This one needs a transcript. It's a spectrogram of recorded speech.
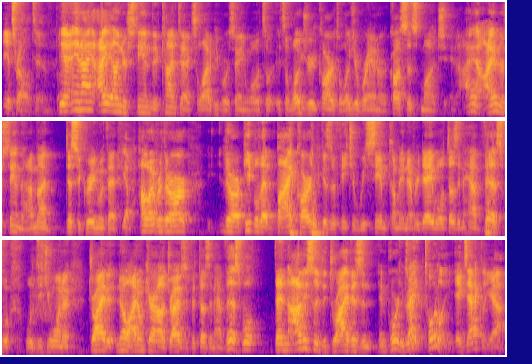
it's relative. but- Yeah, and I, I understand the context. A lot of people are saying, well, it's a, it's a luxury car, it's a luxury brand, or it costs this much. And I, I understand that. I'm not disagreeing with that. Yep. However, there are there are people that buy cars because of the feature. We see them come in every day. Well, it doesn't have this. Well, well, did you want to drive it? No, I don't care how it drives if it doesn't have this. Well, then obviously the drive isn't important. to Right, it. totally, exactly, yeah.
